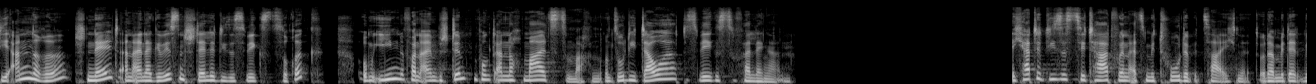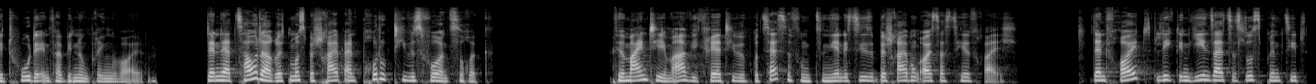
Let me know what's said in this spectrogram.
Die andere schnellt an einer gewissen Stelle dieses Wegs zurück, um ihn von einem bestimmten Punkt an nochmals zu machen und so die Dauer des Weges zu verlängern. Ich hatte dieses Zitat vorhin als Methode bezeichnet oder mit der Methode in Verbindung bringen wollen. Denn der Zauderrhythmus beschreibt ein produktives Vor und Zurück. Für mein Thema, wie kreative Prozesse funktionieren, ist diese Beschreibung äußerst hilfreich. Denn Freud legt in Jenseits des Lustprinzips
